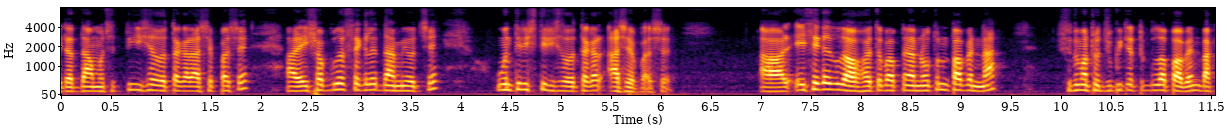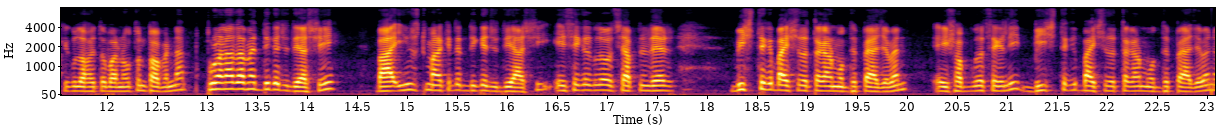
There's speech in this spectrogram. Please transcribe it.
এটার দাম হচ্ছে তিরিশ হাজার টাকার আশেপাশে, আর এই সবগুলো সাইকেলের দামই হচ্ছে উনত্রিশ তিরিশ হাজার টাকার আশেপাশে। আর এই সাইকেলগুলো হয়তো বা আপনারা নতুন পাবেন না শুধুমাত্র জুপিটারগুলো পাবেন, বাকিগুলো হয়তো বা নতুন পাবেন না। পুরানা দামের দিকে যদি আসি বা ইউজড মার্কেটের দিকে যদি আসি, এই সাইকেলগুলো হচ্ছে আপনাদের বিশ থেকে বাইশ হাজার টাকার মধ্যে পেয়ে যাবেন। এই সবগুলো সাইকেলই বিশ থেকে বাইশ হাজার টাকার মধ্যে পেয়ে যাবেন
